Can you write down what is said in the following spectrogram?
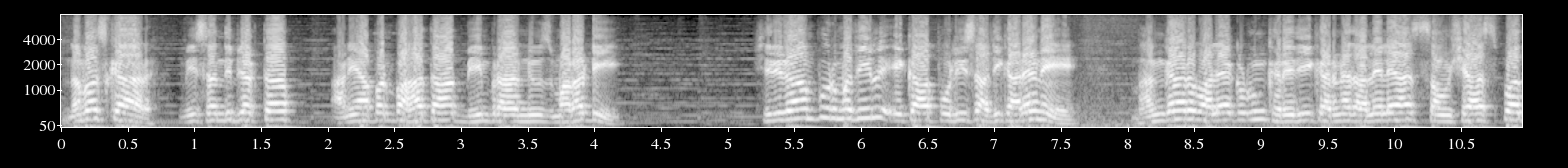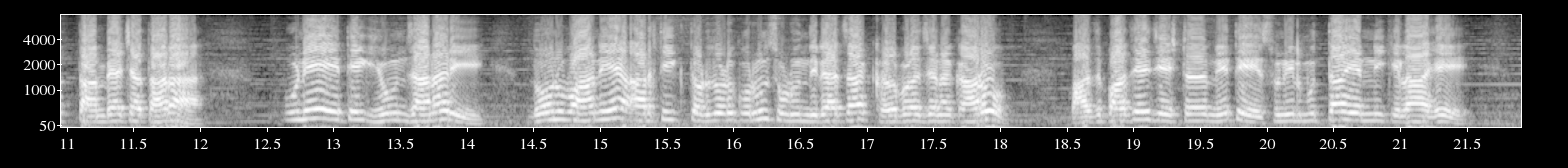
नमस्कार मी संदीप जगताप आणि आपण पाहत आहात भीमप्रहार न्यूज मराठी. श्रीरामपूर मधील एका पोलीस अधिकाऱ्याने भंगारवाल्याकडून खरेदी करण्यात आलेल्या संशयास्पद तांब्याच्या तारा पुणे येथे घेऊन जाणारी दोन वाहने आर्थिक तडजोड करून सोडून दिल्याचा खळबळजनक आरोप भाजपाचे ज्येष्ठ नेते सुनील मुत्ता यांनी केला आहे.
